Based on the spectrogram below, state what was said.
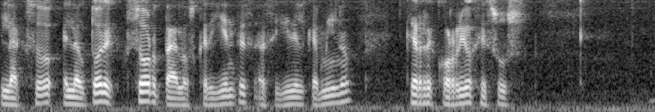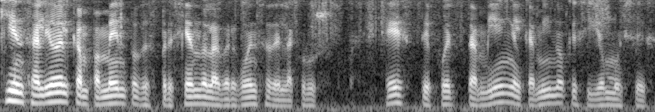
El, autor exhorta a los creyentes a seguir el camino que recorrió Jesús quien salió del campamento despreciando la vergüenza de la cruz. Este fue también el camino que siguió Moisés.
